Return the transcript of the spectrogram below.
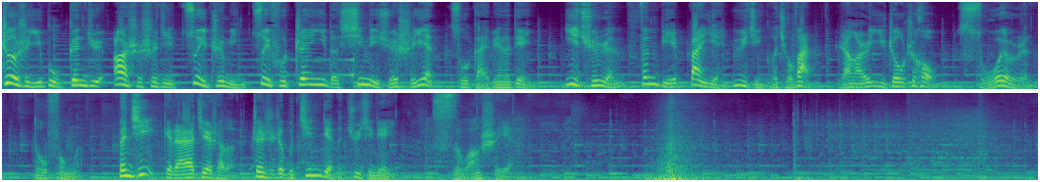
这是一部根据二十世纪最知名、最富争议的心理学实验所改编的电影。一群人分别扮演狱警和囚犯，然而一周之后，所有人都疯了。本期给大家介绍的正是这部经典的剧情电影《死亡实验》。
